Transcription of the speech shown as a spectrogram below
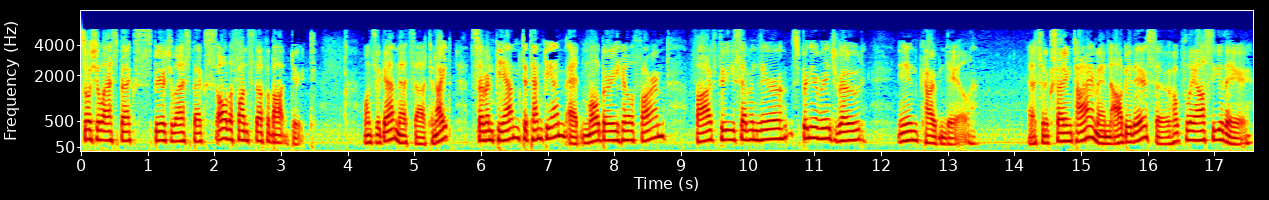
social aspects, spiritual aspects, all the fun stuff about dirt. Once again, that's uh, tonight, 7 p.m. to 10 p.m. at Mulberry Hill Farm, 5370 Springer Ridge Road in Carbondale. That's an exciting time, and I'll be there, so hopefully I'll see you there.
